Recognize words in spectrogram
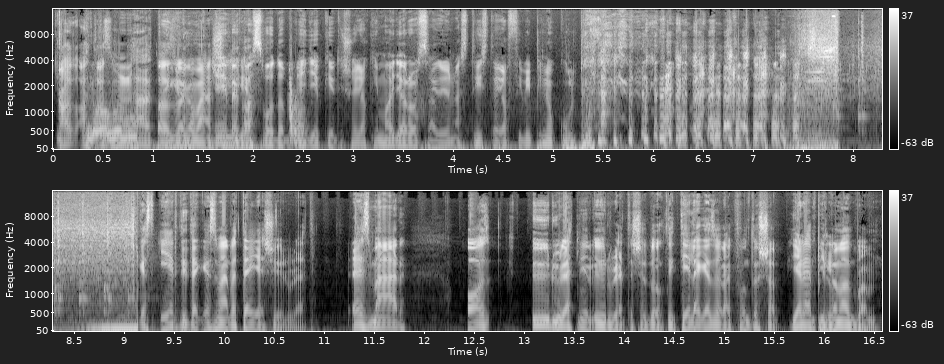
Az, az, az, az, Hát az meg a másik. Én meg igen. azt mondom egyébként is, hogy aki Magyarországon jön, az tisztelje a filipino kultúrát. Ezt értitek? Ez már a teljes őrület. Ez már az őrületnél őrületesebb dolog. Tényleg ez a legfontosabb jelen pillanatban.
